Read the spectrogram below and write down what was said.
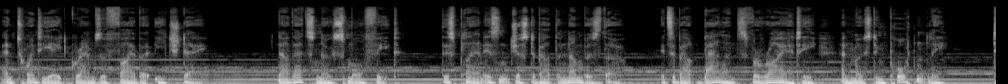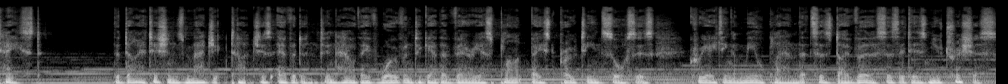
and 28 grams of fiber each day. Now that's no small feat. This plan isn't just about the numbers though. It's about balance, variety, and most importantly, taste. The dietitian's magic touch is evident in how they've woven together various plant-based protein sources, creating a meal plan that's as diverse as it is nutritious.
